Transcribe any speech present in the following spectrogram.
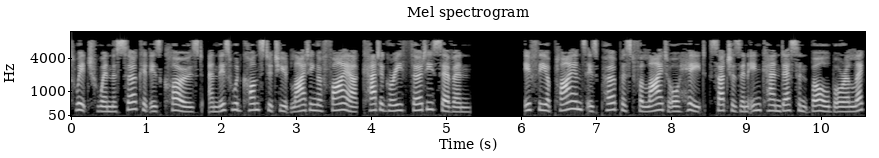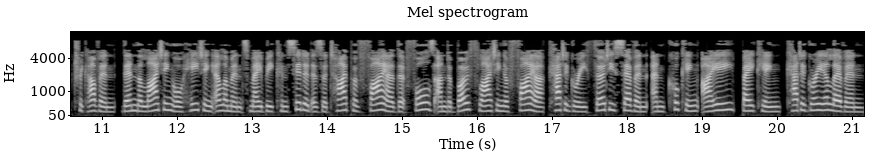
switch when the circuit is closed, and this would constitute lighting a fire category 37. If the appliance is purposed for light or heat such as an incandescent bulb or electric oven, then the lighting or heating elements may be considered as a type of fire that falls under both lighting a fire category 37 and cooking i.e., baking category 11.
